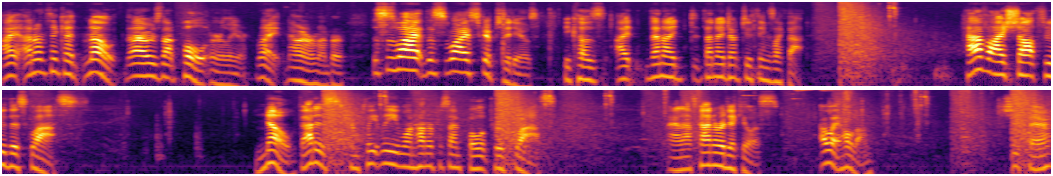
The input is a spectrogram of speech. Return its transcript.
I I don't think I no that was that pole earlier. Right now I remember. This is why this is why I script videos because I then I then I don't do things like that. Have I shot through this glass? No that is completely 100% bulletproof glass. And that's kind of ridiculous. Oh wait hold on. Shoot there.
